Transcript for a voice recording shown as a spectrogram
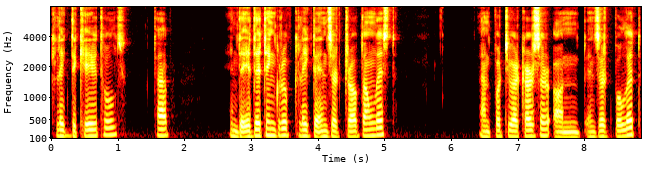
Click the Kutools tab. In the editing group, click the Insert drop-down list and put your cursor on Insert Bullet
